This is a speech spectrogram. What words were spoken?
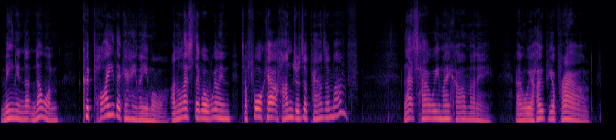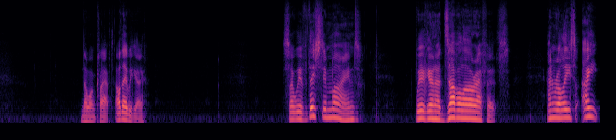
meaning that no one could play the game anymore unless they were willing to fork out hundreds of pounds a month. That's how we make our money. And we hope you're proud. No one clapped. Oh, there we go. So, with this in mind, we're going to double our efforts and release eight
